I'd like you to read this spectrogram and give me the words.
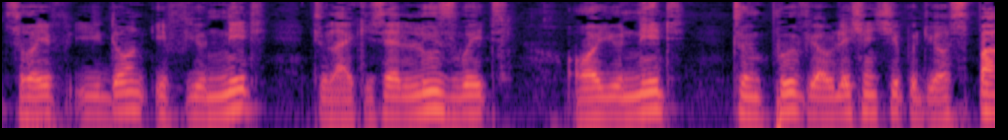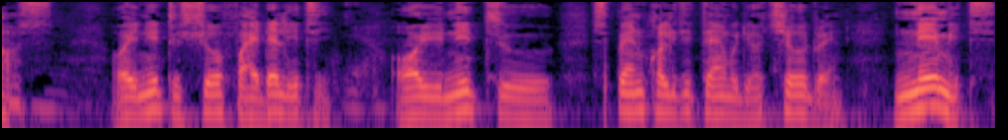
So if you don't, if you need to, like you said, lose weight, or you need to improve your relationship with your spouse, or you need to show fidelity, or you need to spend quality time with your children, name it.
